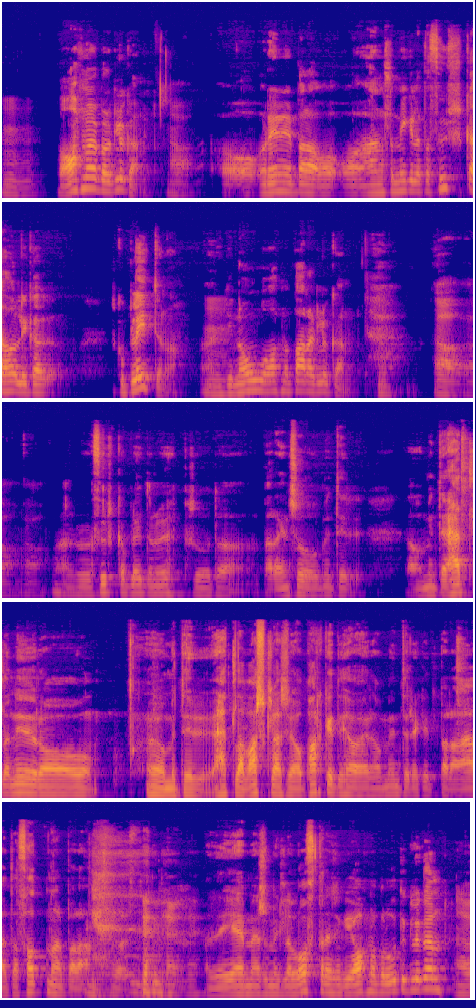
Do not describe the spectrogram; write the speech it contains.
Mm. þá opnar bara gluggan Já. og, og reynir bara og, og það er alltaf mikilvægt að þurrka þá líka sko bleituna það er ekki nóg að opna bara gluggan Já, já, já. það er að þurrka bleituna upp þetta bara eins og myndir myndir hella niður á þú myndir hella vasklasi á parketti hjá þér þá myndir ekkert bara, ef þetta þotnar bara. Þannig að ég er með svo mikla loftræsing ég opna bara út í gluggan Já,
